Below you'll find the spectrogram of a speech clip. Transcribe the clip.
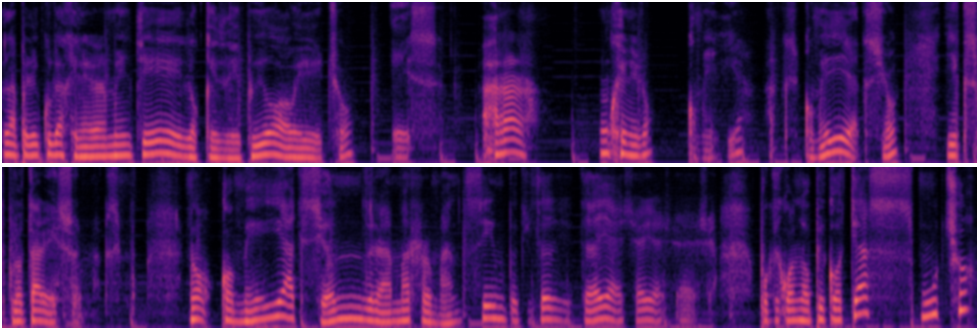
la película generalmente lo que debió haber hecho es agarrar un género comedia, comedia y acción y explotar eso al máximo. No, comedia, acción, drama, romance, un poquito de ya, ya, ya, ya, Porque cuando picoteas mucho,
